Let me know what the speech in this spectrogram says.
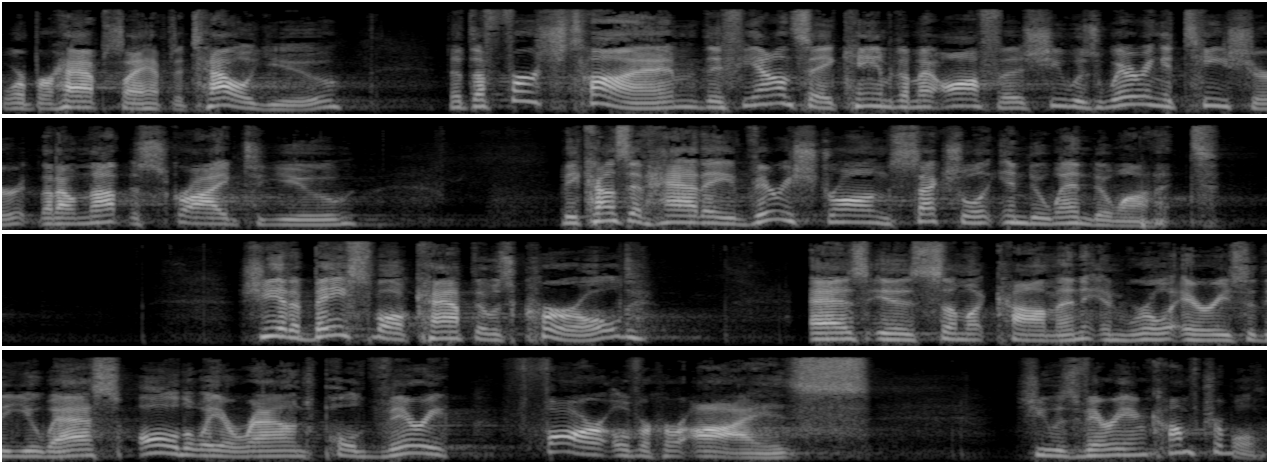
or perhaps I have to tell you, that the first time the fiance came to my office, she was wearing a t shirt that I'll not describe to you because it had a very strong sexual innuendo on it. She had a baseball cap that was curled, as is somewhat common in rural areas of the U.S., all the way around, pulled very far over her eyes. She was very uncomfortable.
